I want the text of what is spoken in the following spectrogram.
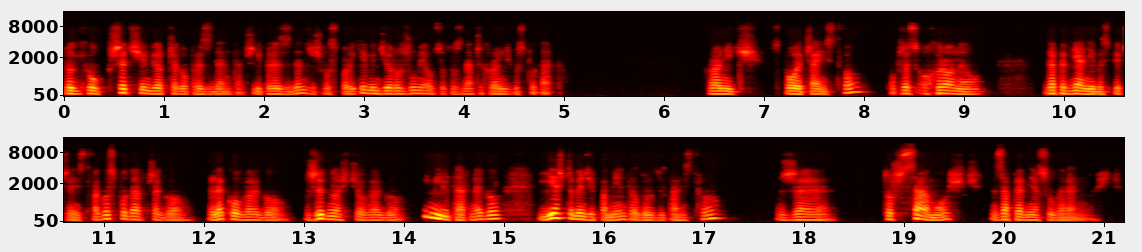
logiką przedsiębiorczego prezydenta, czyli prezydent Rzeczpospolitej będzie rozumiał, co to znaczy chronić gospodarkę. Chronić społeczeństwo poprzez ochronę, zapewnianie bezpieczeństwa gospodarczego, lekowego, żywnościowego i militarnego. I jeszcze będzie pamiętał, drodzy Państwo, że tożsamość zapewnia suwerenność.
